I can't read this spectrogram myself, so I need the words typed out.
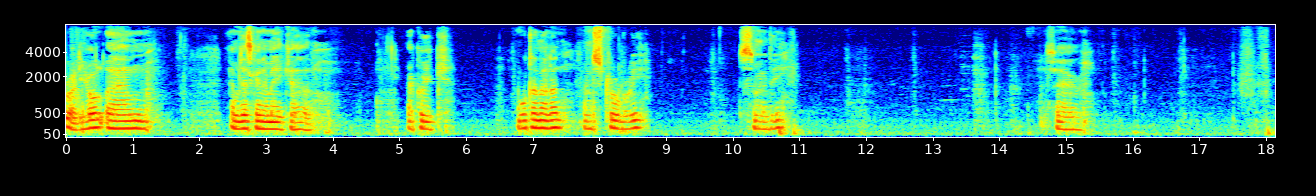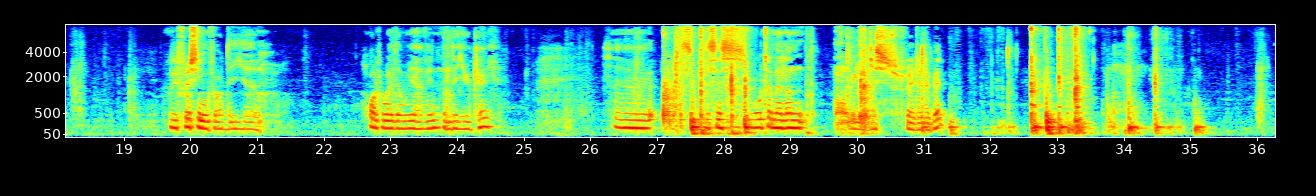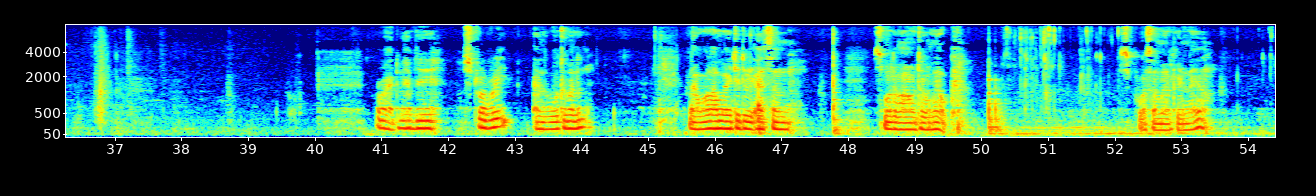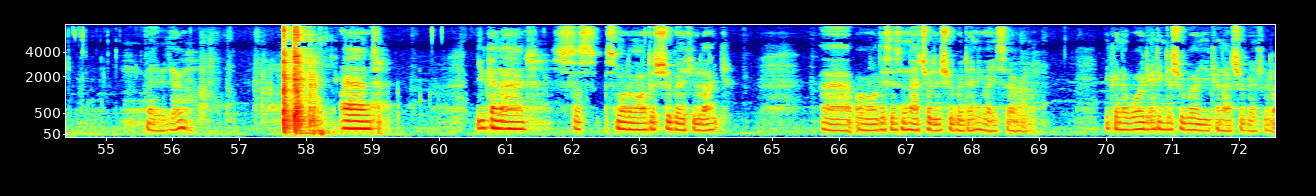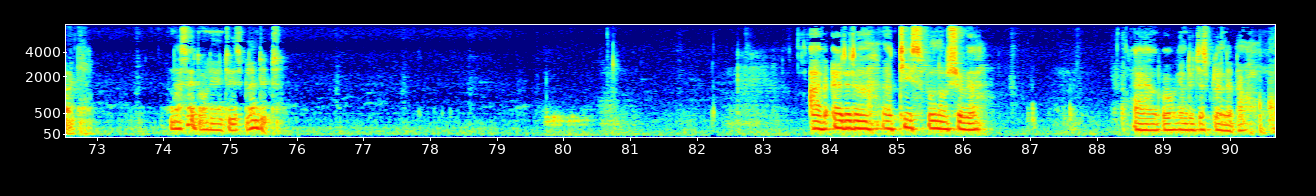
Radio. Um, I'm just going to make a, a quick watermelon and strawberry smoothie. So refreshing for the uh, hot weather we have in, in the UK. So this is watermelon, we just shred it a bit. Right, we have the strawberry and watermelon. Now what I'm going to do is add some small amount of milk. Just pour some milk in there. There you go. And you can add a small amount of sugar if you like. Uh, or this is naturally sugared anyway, so you can avoid adding the sugar, you can add sugar if you like. And that's it, all you need to do is blend it. I've added a, a teaspoon of sugar and what we're going to just blend it now.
